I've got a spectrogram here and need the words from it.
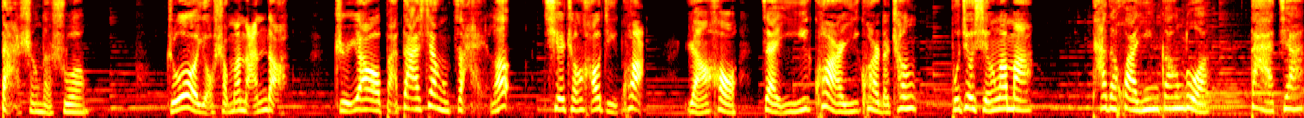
大声地说：“这有什么难的？只要把大象宰了，切成好几块，然后再一块一块的称，不就行了吗？”他的话音刚落，大家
